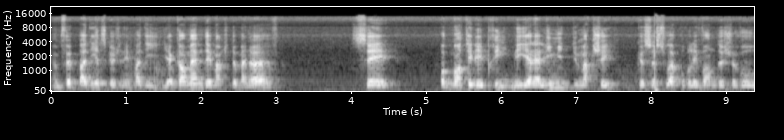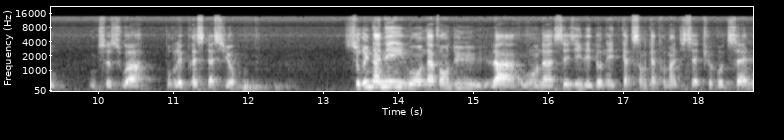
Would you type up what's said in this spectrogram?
ne me faites pas dire ce que je n'ai pas dit. Il y a quand même des marges de manœuvre. C'est augmenter les prix, mais il y a la limite du marché, que ce soit pour les ventes de chevaux ou que ce soit pour les prestations. Sur une année où on a vendu, là, où on a saisi les données de 497 chevaux de sel,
